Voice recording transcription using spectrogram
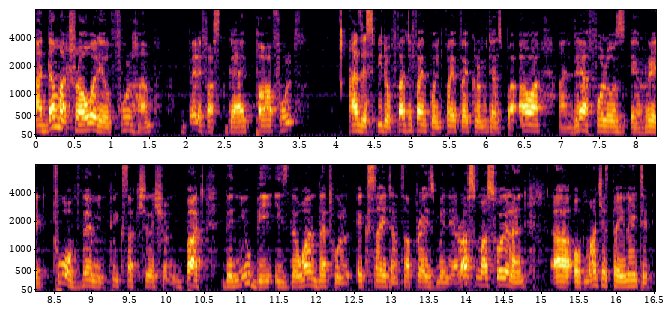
Adama Traore of Fulham, very fast guy, powerful, has a speed of 35.55 kilometers per hour and there follows a red two of them in quick succession but the newbie is the one that will excite and surprise many Rasmus hoyland uh, of Manchester United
